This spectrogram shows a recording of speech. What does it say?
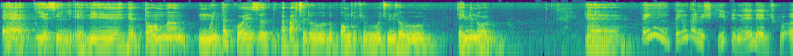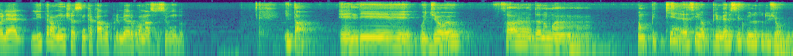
É, e assim, ele retoma muita coisa a partir do, do ponto que o último jogo terminou. É, Tem um, tem um time skip nele, ele, tipo, ele é literalmente assim que acaba o primeiro, começa o segundo. Então, ele. O Joel, só dando uma. É um pequeno. Assim, é o primeiro cinco minutos do jogo.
